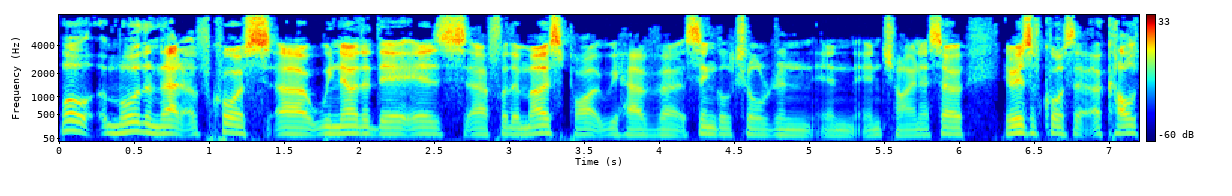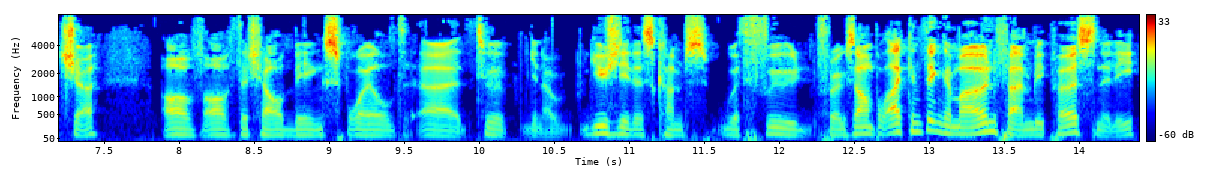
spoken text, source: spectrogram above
Well, more than that, of course, uh, we know that there is, uh, for the most part, we have uh, single children in, in China. So there is, of course, a, a culture of of the child being spoiled uh, to you know usually this comes with food for example i can think of my own family personally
